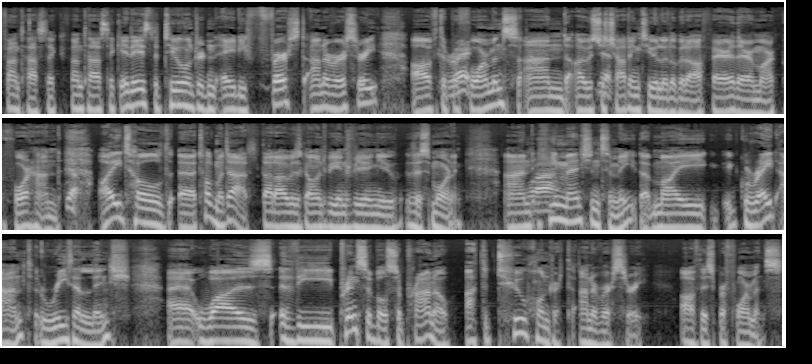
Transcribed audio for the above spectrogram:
Fantastic, fantastic. It is the 281st anniversary of the Correct. performance, and I was just Yes. chatting to you a little bit off air there, Mark, beforehand. Yeah. I told uh, told my dad that I was going to be interviewing you this morning, and Wow. he mentioned to me that my great aunt Rita Lynch uh, was the principal soprano at the 200th anniversary of this performance,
